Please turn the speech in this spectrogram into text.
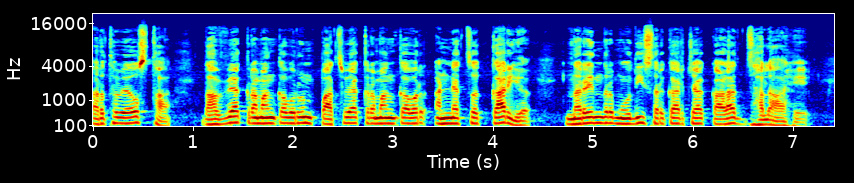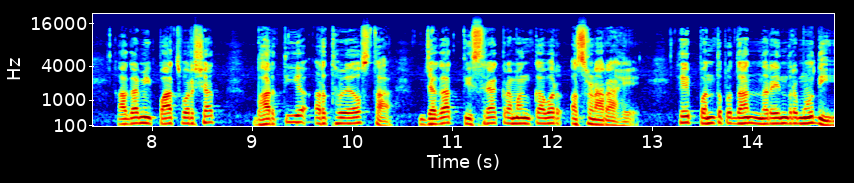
अर्थव्यवस्था दहाव्या क्रमांकावरून पाचव्या क्रमांकावर आणण्याचं कार्य नरेंद्र मोदी सरकारच्या काळात झालं आहे. आगामी पाच वर्षात भारतीय अर्थव्यवस्था जगात तिसऱ्या क्रमांकावर असणार आहे. हे पंतप्रधान नरेंद्र मोदी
